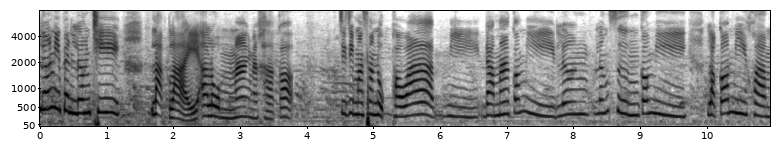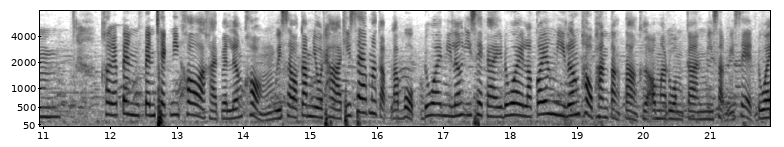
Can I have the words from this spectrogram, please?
เรื่องนี้เป็นเรื่องที่หลากหลายอารมณ์มากนะคะก็จริงๆมันสนุกเพราะว่ามีดราม่าก็มีเรื่องเรื่องซึ้งก็มีแล้วก็มีความ เขาเรียกเป็นเป็นเทคนิคอลอะค่ะ เป็นเรื่องของวิศวกรรมโยธาที่แทรกมากับระบบด้วยมีเรื่องอิเซไกด้วย แล้วก็ยังมีเรื่องเผ่าพันธุ์ต่างๆ คือเอามารวมกันมีสัตว์วิเศษด้วย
